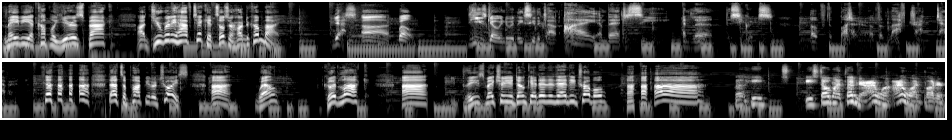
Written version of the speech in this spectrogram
maybe a couple years back. Uh, do you really have tickets? Those are hard to come by. Yes, uh, well, he's going to at least see the clown. I am there to see and learn the secrets of the butter of the Laugh Track Tavern. That's a popular choice. Uh, well, good luck. Uh, please make sure you don't get into any trouble. Ha ha ha! Well, he he stole my thunder. I want I want butter.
